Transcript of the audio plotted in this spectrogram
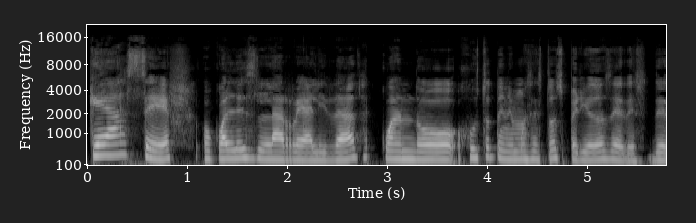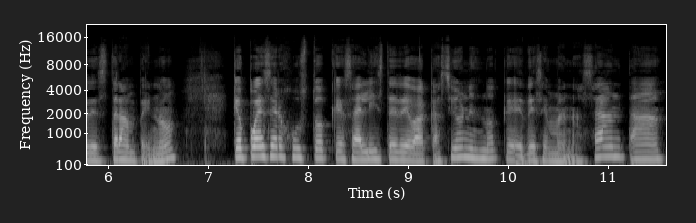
¿qué hacer o cuál es la realidad cuando justo tenemos estos periodos de, de destrampe, ¿no? que puede ser justo que saliste de vacaciones, ¿no? Que de Semana Santa,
